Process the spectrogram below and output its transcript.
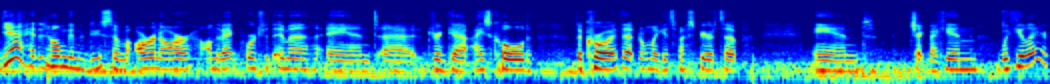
yeah, headed home. Going to do some R and R on the back porch with Emma and uh, drink a ice cold the LaCroix. That normally gets my spirits up. And check back in with you later.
